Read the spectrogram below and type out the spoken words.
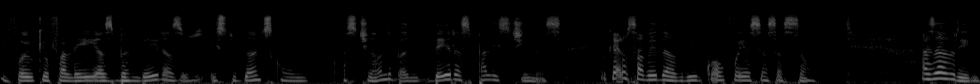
e foi o que eu falei, as bandeiras, os estudantes com hasteando bandeiras palestinas. Eu quero saber da Avril qual foi a sensação. As Avril,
